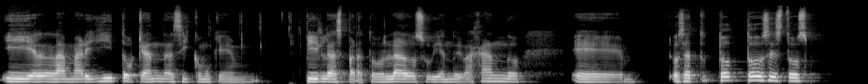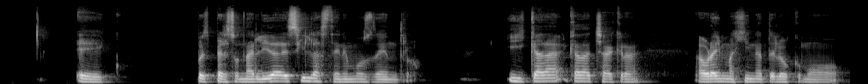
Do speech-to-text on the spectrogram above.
Y el amarillito que anda así como que pilas para todos lados, subiendo y bajando. Eh, o sea, todos estos, eh, pues personalidades sí las tenemos dentro. Y cada, cada chakra, ahora imagínatelo como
